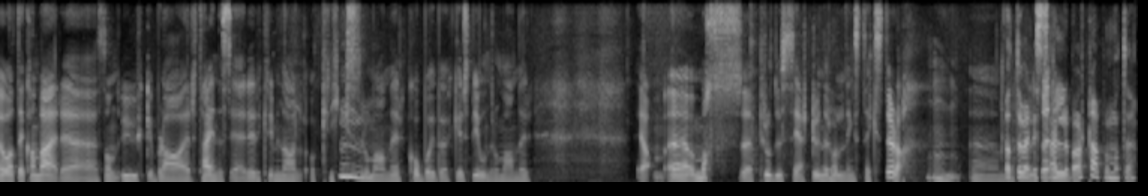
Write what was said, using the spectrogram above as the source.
Og at det kan være sånn ukeblader, tegneserier, kriminal- og krigsromaner, cowboybøker, spionromaner. Ja, eh, masseproduserte underholdningstekster, da. Mm. Um, At det er veldig selvbart, da, på en måte.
